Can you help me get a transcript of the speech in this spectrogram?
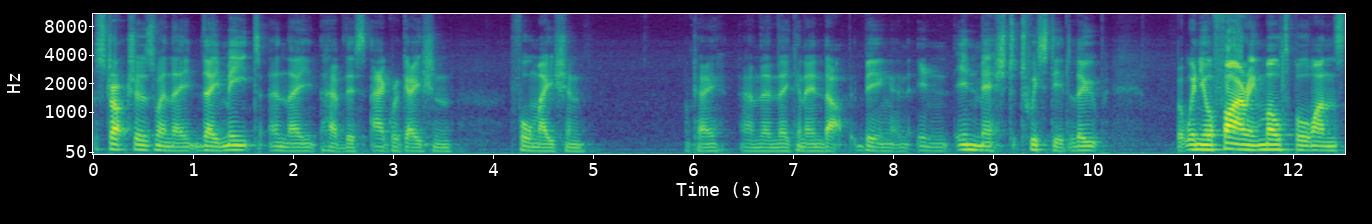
structures when they, they meet and they have this aggregation formation okay? And then they can end up being an in enmeshed twisted loop but when you're firing multiple ones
